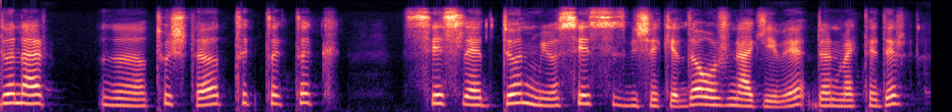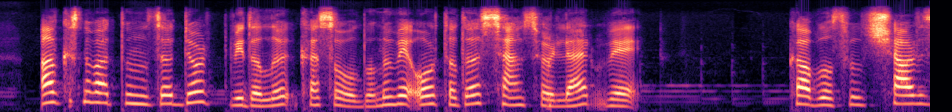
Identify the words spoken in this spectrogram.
döner e, tuşta tık tık tık sesle dönmüyor. Sessiz bir şekilde orijinal gibi dönmektedir. Arkasına baktığımızda 4 vidalı kasa olduğunu ve ortada sensörler ve kablosuz şarj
